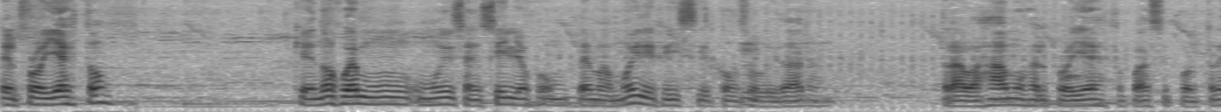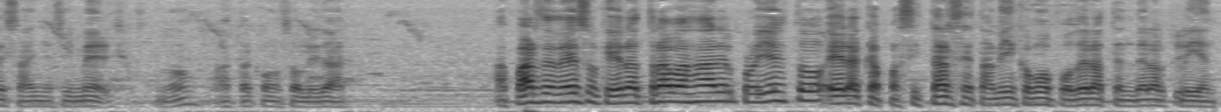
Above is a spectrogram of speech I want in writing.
el proyecto que no fue muy, muy, sencillo, fue un tema muy difícil consolidar. Trabajamos el proyecto casi por tres años y medio, ¿no? hasta consolidar. Aparte de eso, que era trabajar el proyecto, era capacitarse también cómo poder atender al cliente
